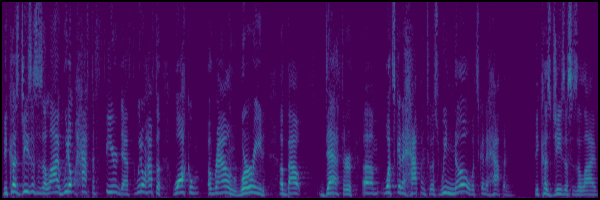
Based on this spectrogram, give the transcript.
Because Jesus is alive, we don't have to fear death. We don't have to walk around worried about death or um, what's going to happen to us. We know what's going to happen because Jesus is alive.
